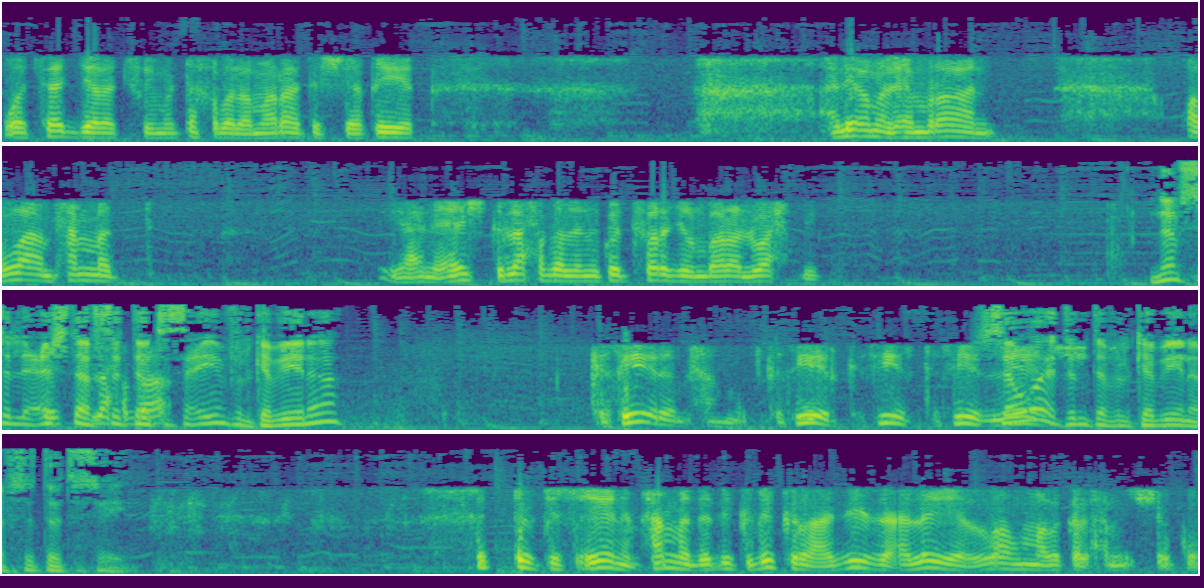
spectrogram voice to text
وتسجلت في منتخب الإمارات الشقيق اليوم العمران. والله يا محمد يعني عشت لحظة لأني كنت اتفرج المباراة لوحدي. نفس اللي عشتها في 96 في الكابينة؟ كثير يا محمد كثير كثير كثير. سويت أنت في الكابينة في 96 96 محمد هذيك ذكرى عزيزة علي. اللهم لك الحمد الشكر.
